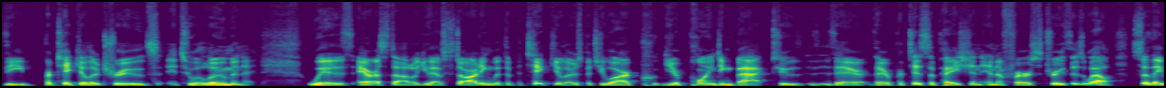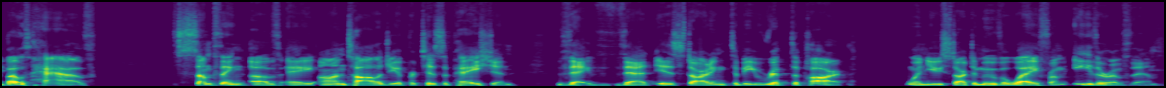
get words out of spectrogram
the particular truths to illuminate with Aristotle, you have starting with the particulars, but you are you're pointing back to their their participation in a first truth as well. So they both have something of a ontology of participation that that is starting to be ripped apart when you start to move away from either of them.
